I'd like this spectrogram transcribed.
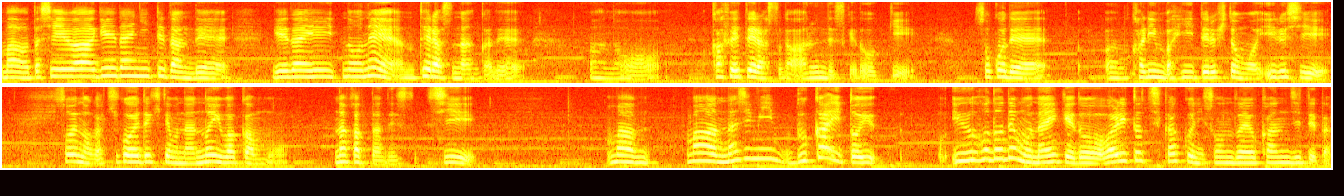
まあ私は芸大に行ってたんで芸大のねあのテラスなんかであのカフェテラスがあるんですけど大きい。そこであのカリンバ弾いてる人もいるしそういうのが聞こえてきても何の違和感もなかったですしまあまあ馴染み深いといういうほどでもないけど割と近くに存在を感じてた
